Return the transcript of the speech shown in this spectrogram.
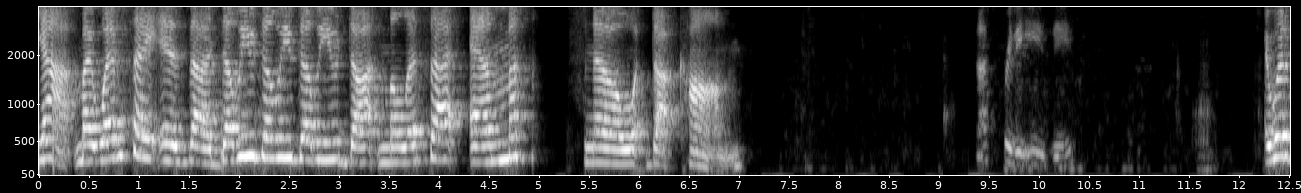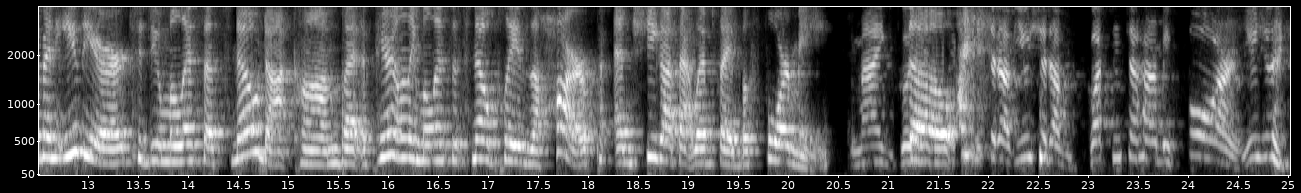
Yeah, my website is uh, www.melissamsnow.com. That's pretty easy. It would have been easier to do melissasnow.com, but apparently Melissa Snow plays the harp and she got that website before me. My goodness. So, you should have you should have gotten to her before. You should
